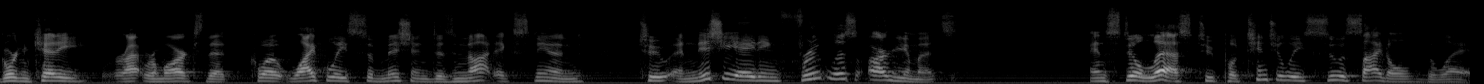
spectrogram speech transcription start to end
Gordon Keddie remarks that, quote, wifely submission does not extend to initiating fruitless arguments and still less to potentially suicidal delay.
